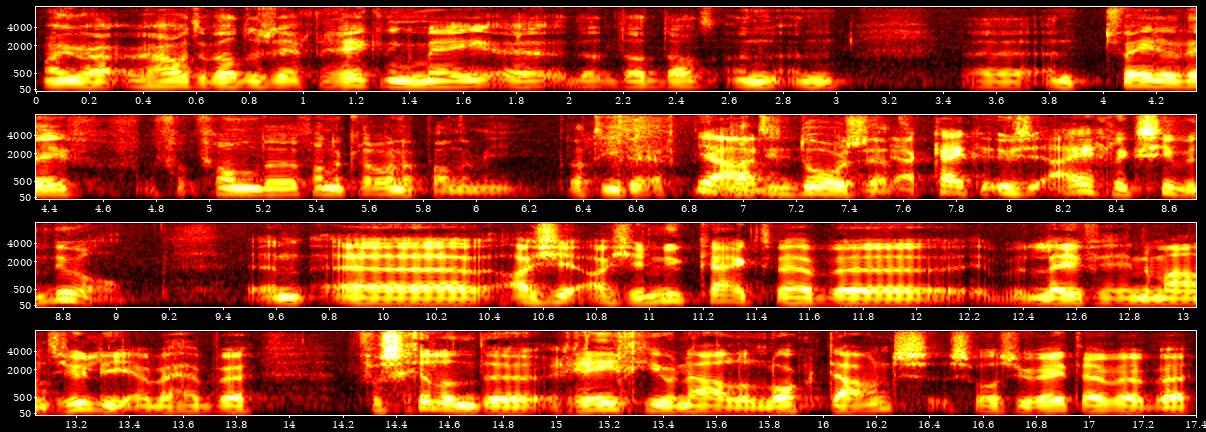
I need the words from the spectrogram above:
maar u, u houdt er wel dus echt rekening mee uh, dat, dat, dat een, een uh, een tweede wave van de, van de coronapandemie. Dat die er echt ja, dat die doorzet. Ja, kijk, u, eigenlijk zien we het nu al. En uh, als, je, als je nu kijkt, we, hebben, we leven in de maand juli en we hebben verschillende regionale lockdowns. Zoals u weet, hè, we hebben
